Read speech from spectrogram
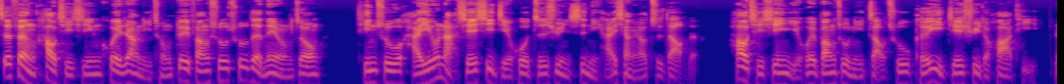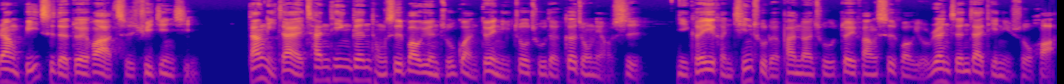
这份好奇心会让你从对方说出的内容中听出还有哪些细节或资讯是你还想要知道的。好奇心也会帮助你找出可以接续的话题，让彼此的对话持续进行。当你在餐厅跟同事抱怨主管对你做出的各种鸟事，你可以很清楚地判断出对方是否有认真在听你说话。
